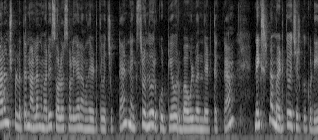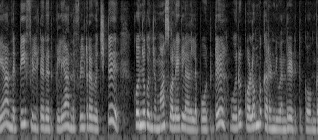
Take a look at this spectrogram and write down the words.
ஆரஞ்சு பழத்தை நல்லா இந்த மாதிரி சொல்ல சொல்லியாக நான் வந்து எடுத்து வச்சுக்கிட்டேன். நெக்ஸ்ட் வந்து ஒரு குட்டியாக ஒரு பவுல் வந்து எடுத்துக்கிட்டேன். நெக்ஸ்ட் நம்ம எடுத்து வச்சுருக்கக்கூடிய அந்த டீ ஃபில்டர் இருக்கு இல்லையா அந்த ஃபில்டரை வச்சுட்டு கொஞ்சம் கொஞ்சமாக சொலைகளை அதில் போட்டுட்டு ஒரு குழம்பு கரண்டி வந்து எடுத்துக்கோங்க.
